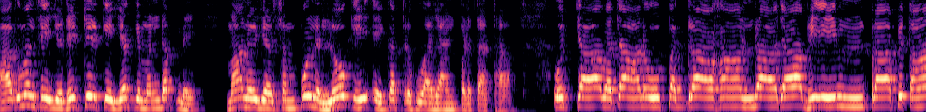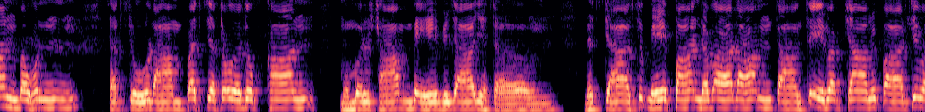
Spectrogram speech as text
आगमन से युधिष्ठिर के यज्ञ मंडप में मानो यह संपूर्ण लोक ही एकत्र हुआ जान पड़ता था। उच्चावचानोपग्राहान राजा भीम प्रापितान बहुन शत्रूणाम पश्यतो दुखान मुमूर्षाम मे विजात मृत्यास्तु मे पांडवानाम तांसे वक्षा पार्थिव।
